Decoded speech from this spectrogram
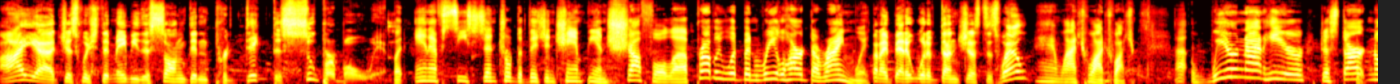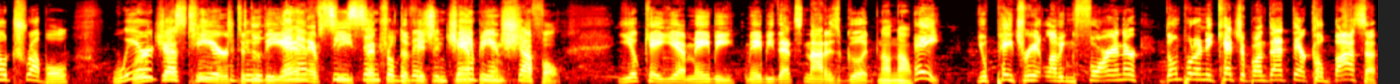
I uh, just wish that maybe the song didn't predict the Super Bowl win. But NFC Central Division champion Shuffle uh, probably would have been real hard to rhyme with. But I bet it would have done just as well. Eh, watch, watch, watch. Uh, we're not here to start no trouble. We're, We're just here to do the NFC Central Division Champion Shuffle. Yeah, okay, yeah, maybe. Maybe that's not as good. No, no. Hey, you patriot loving foreigner, don't put any ketchup on that there kielbasa.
